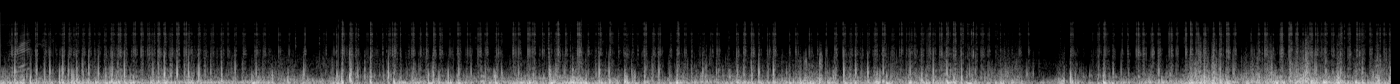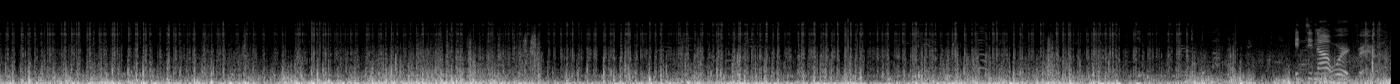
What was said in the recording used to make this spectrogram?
The Rad Mini. Work very well.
